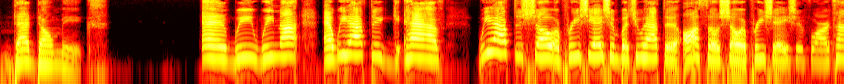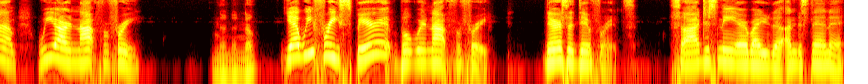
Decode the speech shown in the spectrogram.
Mm-hmm. That don't mix. And we we not and we have to have we have to show appreciation, but you have to also show appreciation for our time. We are not for free. No, no, no. Yeah, we free spirit, but we're not for free. There's a difference. So I just need everybody to understand that.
